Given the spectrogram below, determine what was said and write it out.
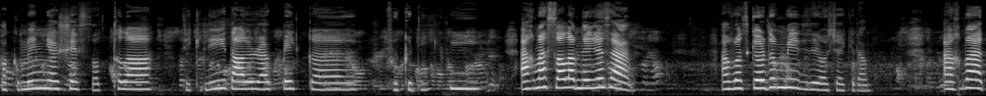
Fakmin yaşasatla Tikli darlar bekler Fıkrifi Ahmet salam necəsən? Ahmet gördün mü video çəkirəm? Ahmet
